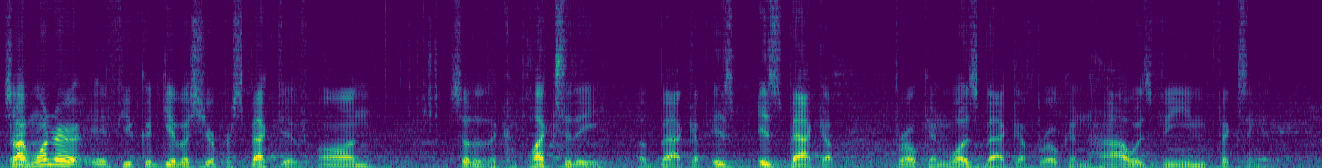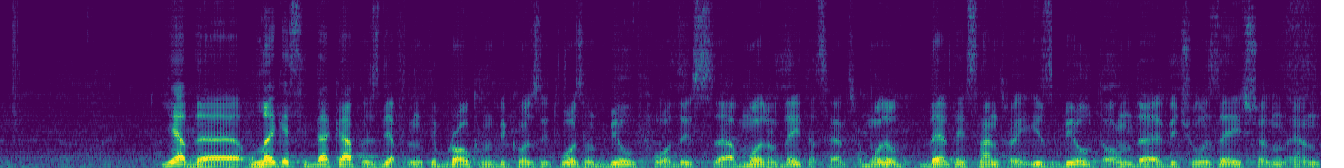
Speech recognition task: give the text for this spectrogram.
So I wonder if you could give us your perspective on sort of the complexity of backup. Is, is backup broken, was backup broken? How is Veeam fixing it? Yeah, the legacy backup is definitely broken because it wasn't built for this uh, modern data center. Modern data center is built on the virtualization and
